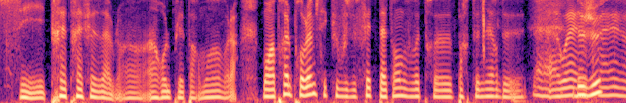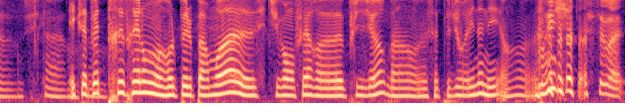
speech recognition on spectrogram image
C'est très très faisable, hein, un roleplay par mois, voilà. Bon après le problème c'est que vous faites attendre votre partenaire de Bah ouais, de jeu. après, euh, si et que ça peut être très très long un roleplay par mois. euh, si tu vas en faire euh, plusieurs, ben ça peut durer une année. Hein. Oui, c'est vrai.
